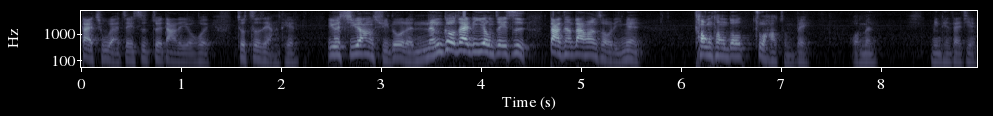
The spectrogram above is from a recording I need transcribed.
带出来这一次最大的优惠就这两天，因为希望许多人能够在利用这一次大降大换手里面，通通都做好准备。我们明天再见。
